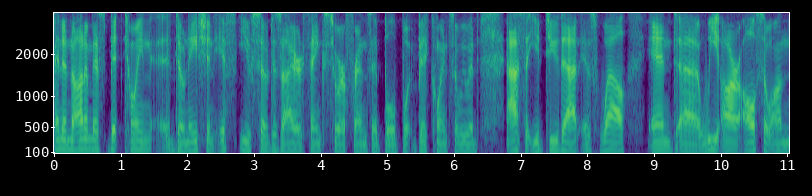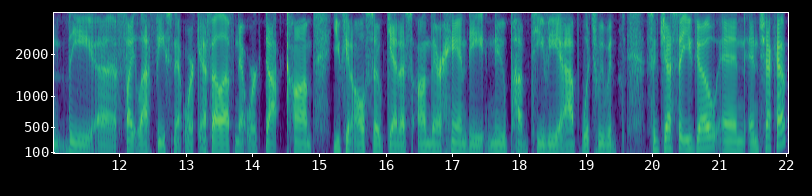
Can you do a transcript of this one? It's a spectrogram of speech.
an anonymous Bitcoin uh, donation if you so desire, thanks to our friends at Bull Bitcoin. So we would ask that you do that as well. And uh, we are also on the uh, Fight Laugh Feast Network, FLFnetwork.com. You can also get us on their handy new Pub TV app, which we would suggest that you go and, and check out.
